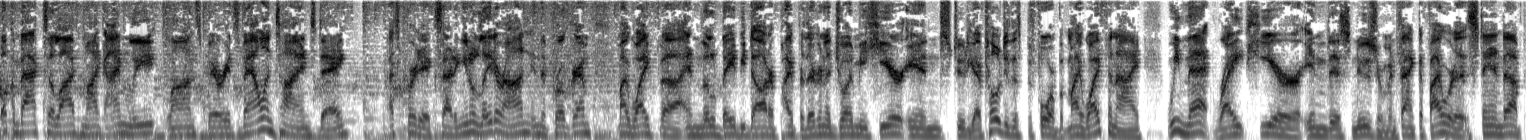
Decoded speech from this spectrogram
Welcome back to Live Mic. I'm Lee Lonsberry. It's Valentine's Day. That's pretty exciting. You know, later on in the program, my wife uh, and little baby daughter Piper, they're going to join me here in studio. I've told you this before, but my wife and I, we met right here in this newsroom. In fact, if I were to stand up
